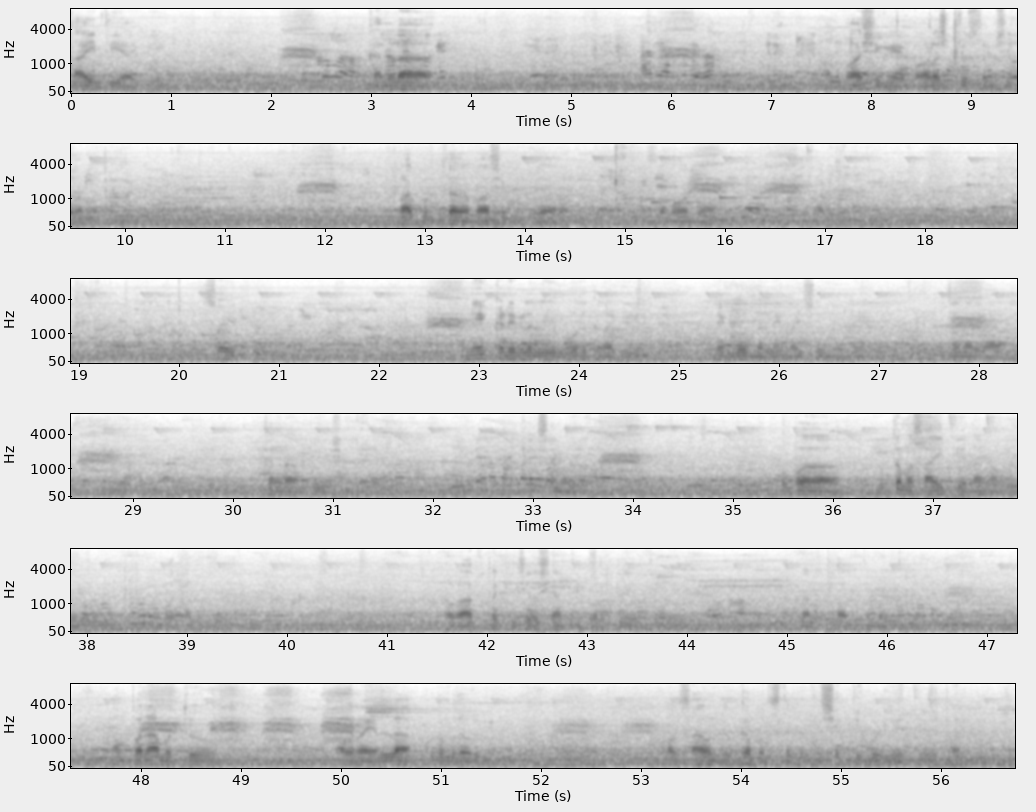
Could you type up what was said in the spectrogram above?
ಸಾಹಿತಿಯಾಗಿ, ಕನ್ನಡ ಭಾಷೆಗೆ ಬಹಳಷ್ಟು ಶ್ರಮಿಸಿದ್ದಾರೆ. ಪ್ರಾಕೃತ ಭಾಷೆ ಕೂಡ ಶ್ರಮವನ್ನು ಮಾಡಿದ್ದಾರೆ. ಸೊ ಅನೇಕ ಕಡೆಗಳಲ್ಲಿ ಬೋಧಕರಾಗಿ ಬೆಂಗಳೂರಿನಲ್ಲಿ, ಮೈಸೂರಿನಲ್ಲಿ ಜನರ ಕನ್ನಡ ಪಿ ಒಬ್ಬ ಉತ್ತಮ ಸಾಹಿತಿಯನ್ನು ನಾವು ಅವರ ಆತ್ಮಕ್ಕೆ ಚಿರಶಾಂತಿ ಕೊರತೆ ಅಂತೇಳಿ ನಾನು ಪ್ರಾರ್ಥನೆ ಮಾಡ್ತೀನಿ ಮತ್ತು ಅವರ ಎಲ್ಲ ಕುಟುಂಬದವರಿಗೆ ಅವ್ರ ಸಾವನ್ನು ದುಃಖ ಪಡಿಸ್ತಕ್ಕಂಥ ಶಕ್ತಿ ಕೊಡಲಿ ಅಂತ ಪ್ರಾರ್ಥನೆ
